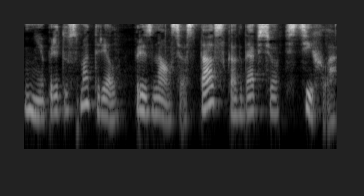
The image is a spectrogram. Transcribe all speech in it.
не предусмотрел, признался Стас, когда все стихло.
